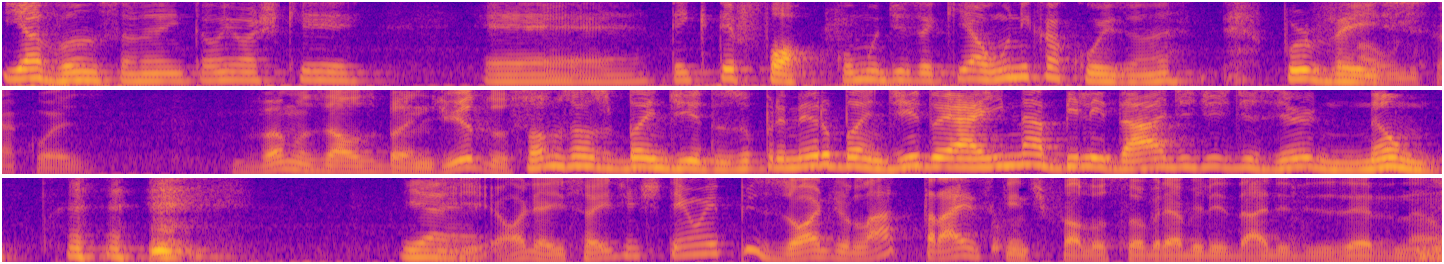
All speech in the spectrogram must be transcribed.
e avança, né? Então eu acho que é, tem que ter foco, como diz aqui, a única coisa, né? Por vez. A única coisa. Vamos aos bandidos? Vamos aos bandidos. O primeiro bandido é a inabilidade de dizer não. Yeah. E olha, isso aí a gente tem um episódio lá atrás que a gente falou sobre a habilidade de dizer não. É.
